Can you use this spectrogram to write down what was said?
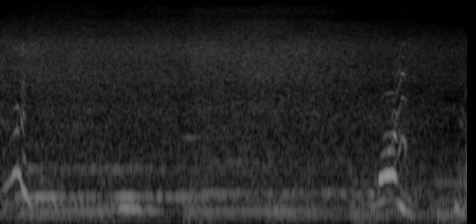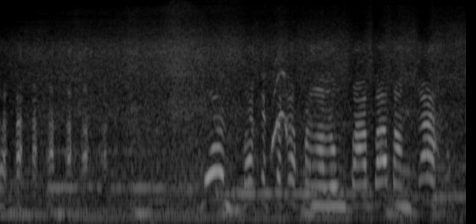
Ay! Mon! Mon, bakit ka? Ay!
